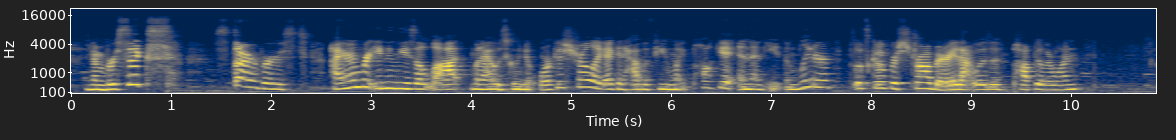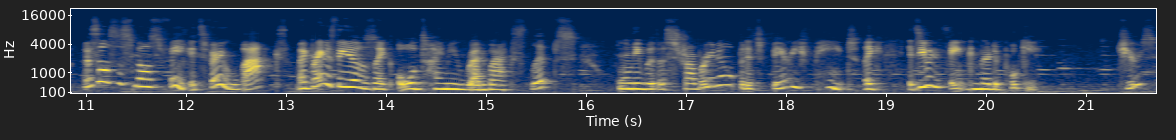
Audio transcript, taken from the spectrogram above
Number six, Starburst. I remember eating these a lot when I was going to orchestra. Like I could have a few in my pocket and then eat them later. So let's go for strawberry. That was a popular one. This also smells fake. It's very wax. My brain is thinking of those like old-timey red wax lips, only with a strawberry note, but it's very faint. Like, it's even faint compared to Pokey. Cheers.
